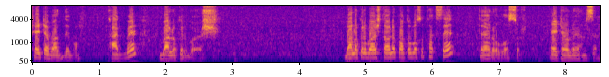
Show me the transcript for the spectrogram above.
সেটা বাদ দেব। থাকবে বালকের বয়স। বালকের বয়স তাহলে কত বছর থাকছে? তেরো বছর। এইটা হলো অ্যান্সার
